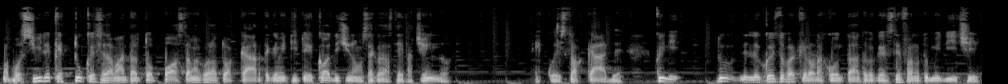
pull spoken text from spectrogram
Ma possibile che tu che sei davanti al tuo postamat con la tua carta che metti i tuoi codici non sai cosa stai facendo? E questo accade. Quindi tu, questo perché l'ho raccontato? Perché Stefano tu mi dici,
